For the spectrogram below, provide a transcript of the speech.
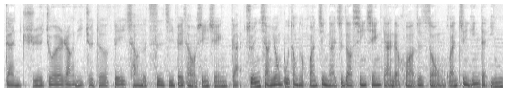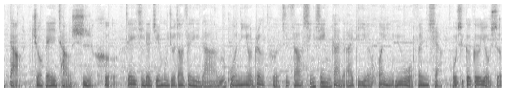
感觉就会让你觉得非常的刺激，非常有新鲜感。所以你想用不同的环境来制造新鲜感的话，这种环境音的音档。就非常适合这一集的节目就到这里啦。如果你有任何制造新鲜感的 idea，欢迎与我分享。我是哥哥有蛇，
